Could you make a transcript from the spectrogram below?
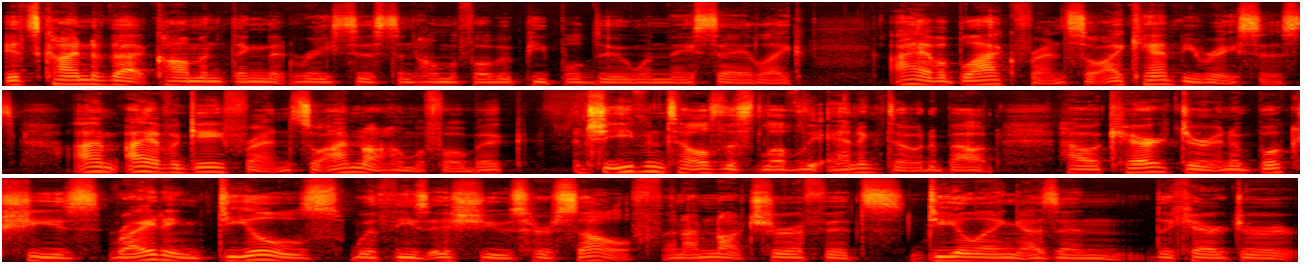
it's kind of that common thing that racist and homophobic people do when they say like I have a black friend, so I can't be racist. I'm I have a gay friend, so I'm not homophobic. And she even tells this lovely anecdote about how a character in a book she's writing deals with these issues herself. And I'm not sure if it's dealing as in the character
